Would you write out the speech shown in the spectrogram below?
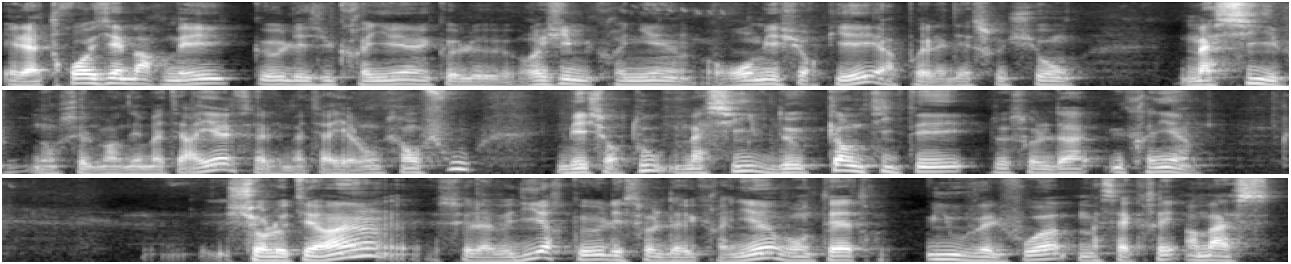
est la troisième armée que les Ukrainiens, que le régime ukrainien remet sur pied après la destruction massive, non seulement des matériels, ça les matériels on s'en fout, mais surtout massive de quantité de soldats ukrainiens. Sur le terrain, cela veut dire que les soldats ukrainiens vont être une nouvelle fois massacrés en masse.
